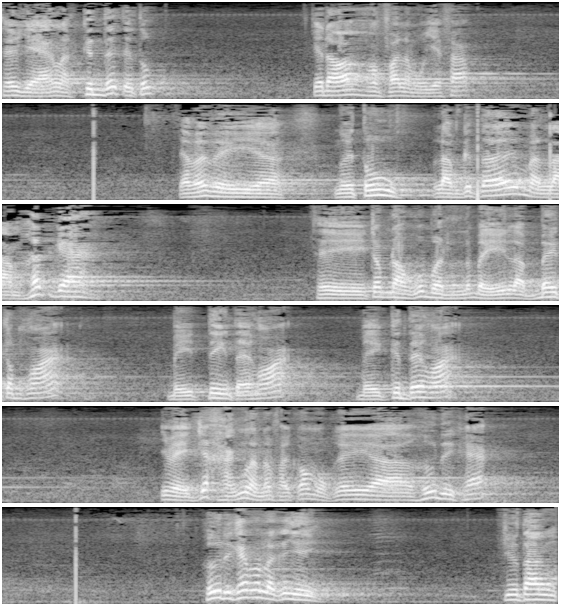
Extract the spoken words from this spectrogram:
Theo dạng là kinh tế tự túc. Cái đó không phải là một giải pháp. Là bởi vì à, người tu làm kinh tế mà làm hết ga, thì trong đầu của mình nó bị là bê tông hóa, bị tiên tệ hóa, bị kinh tế hóa. Như vậy chắc hẳn là nó phải có một cái à, hướng đi khác hướng đi khác đó là cái gì? Chư tăng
